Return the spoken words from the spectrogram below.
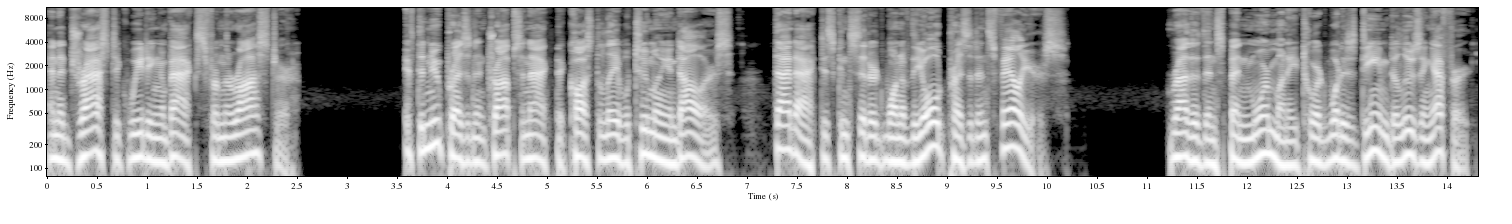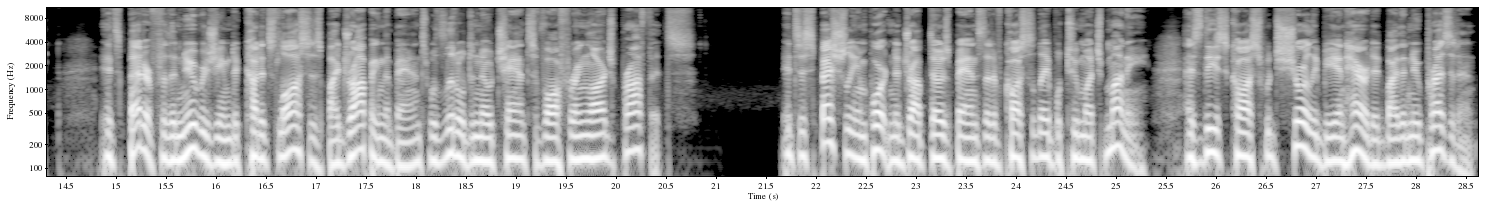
and a drastic weeding of acts from the roster. If the new president drops an act that cost the label $2 million, that act is considered one of the old president's failures. Rather than spend more money toward what is deemed a losing effort, it's better for the new regime to cut its losses by dropping the bands with little to no chance of offering large profits. It's especially important to drop those bands that have cost the label too much money, as these costs would surely be inherited by the new president.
